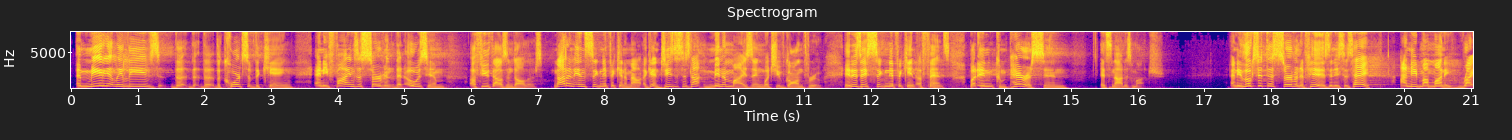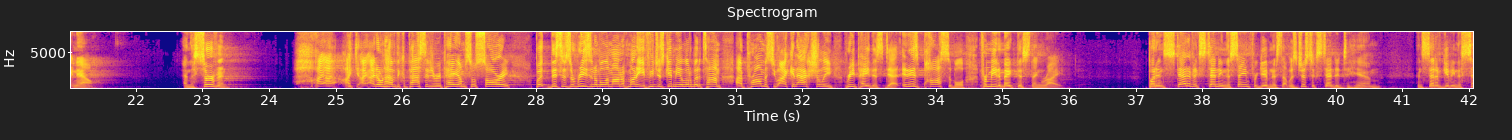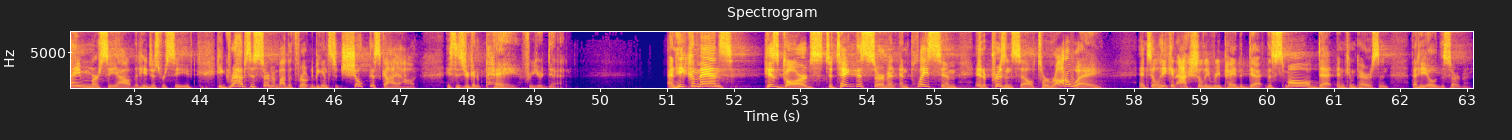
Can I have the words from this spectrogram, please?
immediately leaves the, the, the, the courts of the king and he finds a servant that owes him a few thousand dollars. Not an insignificant amount. Again, Jesus is not minimizing what you've gone through. It is a significant offense, but in comparison, it's not as much. And he looks at this servant of his and he says, Hey, I need my money right now. And the servant, I, I, I, I don't have the capacity to repay. I'm so sorry but this is a reasonable amount of money. If you just give me a little bit of time, I promise you, I can actually repay this debt. It is possible for me to make this thing right. But instead of extending the same forgiveness that was just extended to him, instead of giving the same mercy out that he just received, he grabs his servant by the throat and begins to choke this guy out. He says, You're gonna pay for your debt. And he commands his guards to take this servant and place him in a prison cell to rot away until he can actually repay the debt, the small debt in comparison that he owed the servant.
